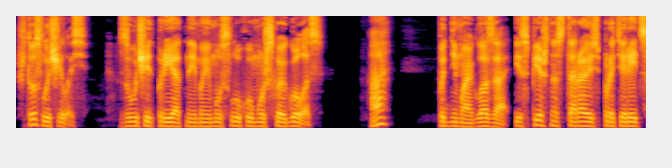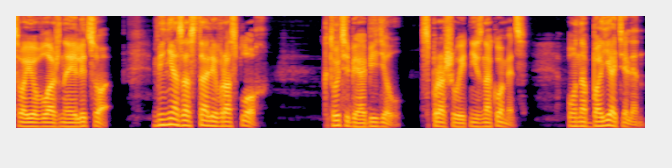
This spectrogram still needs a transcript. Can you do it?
Что случилось? Звучит приятный моему слуху мужской голос. А? Поднимаю глаза и спешно стараюсь протереть свое влажное лицо. Меня застали врасплох. «Кто тебя обидел?» – спрашивает незнакомец. Он обаятелен,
